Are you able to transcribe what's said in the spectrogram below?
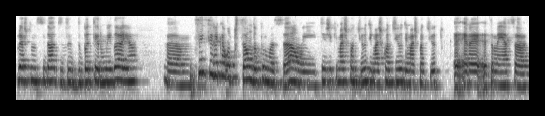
por esta necessidade de debater uma ideia, um, sem ser aquela pressão da formação e tens aqui mais conteúdo e mais conteúdo e mais conteúdo, é, era é, também essa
